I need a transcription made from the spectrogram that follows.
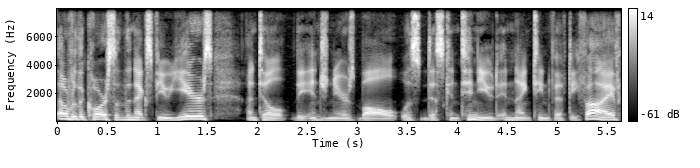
Over the course of the next few years, until the Engineers Ball was discontinued in 1955,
